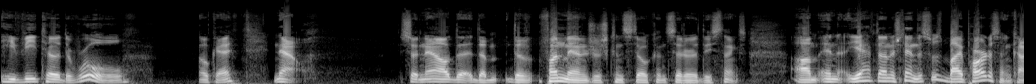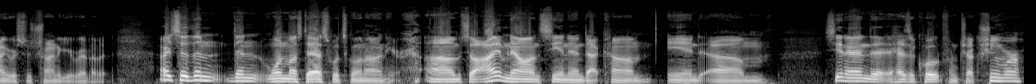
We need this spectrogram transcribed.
he vetoed the rule. Okay, now, so now the the the fund managers can still consider these things, um, and you have to understand this was bipartisan. Congress was trying to get rid of it. All right, so then then one must ask what's going on here. Um, so I am now on CNN.com, and um, CNN has a quote from Chuck Schumer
